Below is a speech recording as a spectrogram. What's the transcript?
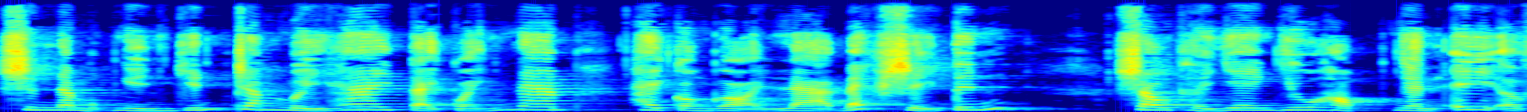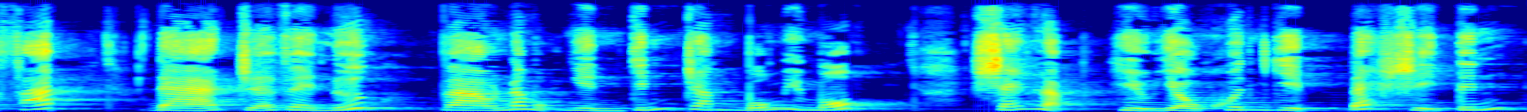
sinh năm 1912 tại Quảng Nam hay còn gọi là bác sĩ Tính. Sau thời gian du học ngành y ở Pháp, đã trở về nước vào năm 1941, sáng lập hiệu dầu khuynh diệp bác sĩ Tính,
